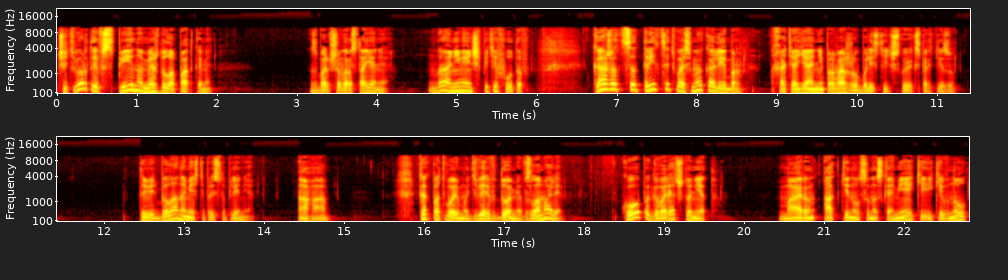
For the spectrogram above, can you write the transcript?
четвертый в спину между лопатками. С большого расстояния? Да, не меньше пяти футов. Кажется, тридцать восьмой калибр, хотя я не провожу баллистическую экспертизу. Ты ведь была на месте преступления? Ага. Как, по-твоему, дверь в доме взломали? — Копы говорят, что нет. Майрон откинулся на скамейке и кивнул.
